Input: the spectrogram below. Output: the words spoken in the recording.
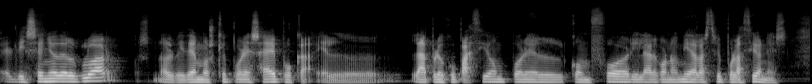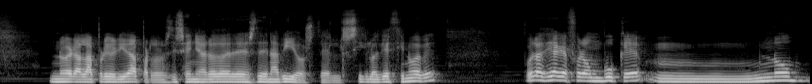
el diseño del Gloire, pues no olvidemos que por esa época la preocupación por el confort y la ergonomía de las tripulaciones no era la prioridad para los diseñadores de navíos del siglo XIX, pues hacía que fuera un buque mm, no,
